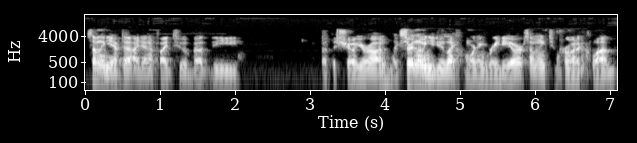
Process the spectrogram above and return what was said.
something you have to identify too about the about the show you're on. Like certainly when you do like morning radio or something to promote a club,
